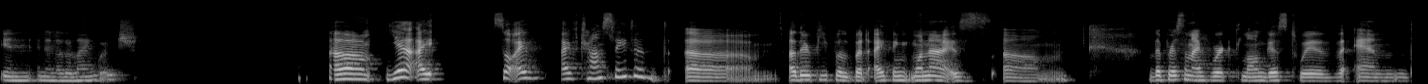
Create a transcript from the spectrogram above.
in in another language um, yeah, I so I've I've translated um, other people, but I think Mona is um, the person I've worked longest with and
